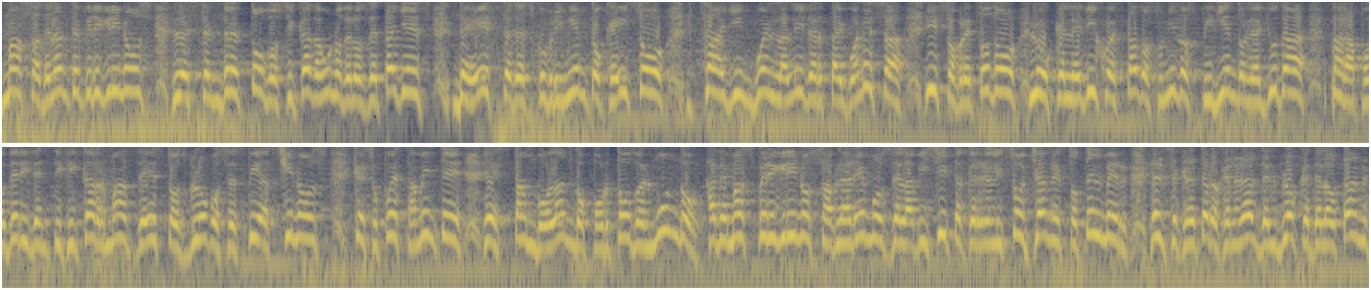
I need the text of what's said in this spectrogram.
Más adelante, peregrinos, les tendré todos y cada uno de los detalles de este descubrimiento que hizo Tsai Ing-wen, la líder taiwanesa, y sobre todo lo que le dijo a Estados Unidos pidiéndole ayuda para poder identificar más de estos globos espías chinos que supuestamente están volando por todo el mundo. Además, peregrinos, hablaremos de la visita que realizó Jan Stotelmer, el secretario general del bloque de la OTAN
